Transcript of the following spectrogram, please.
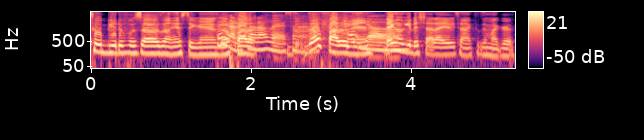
Two beautiful souls on Instagram. They go got a follow. shout out last time. Go follow Hey, them. y'all. They gonna get a shout out every time because they're my girls.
